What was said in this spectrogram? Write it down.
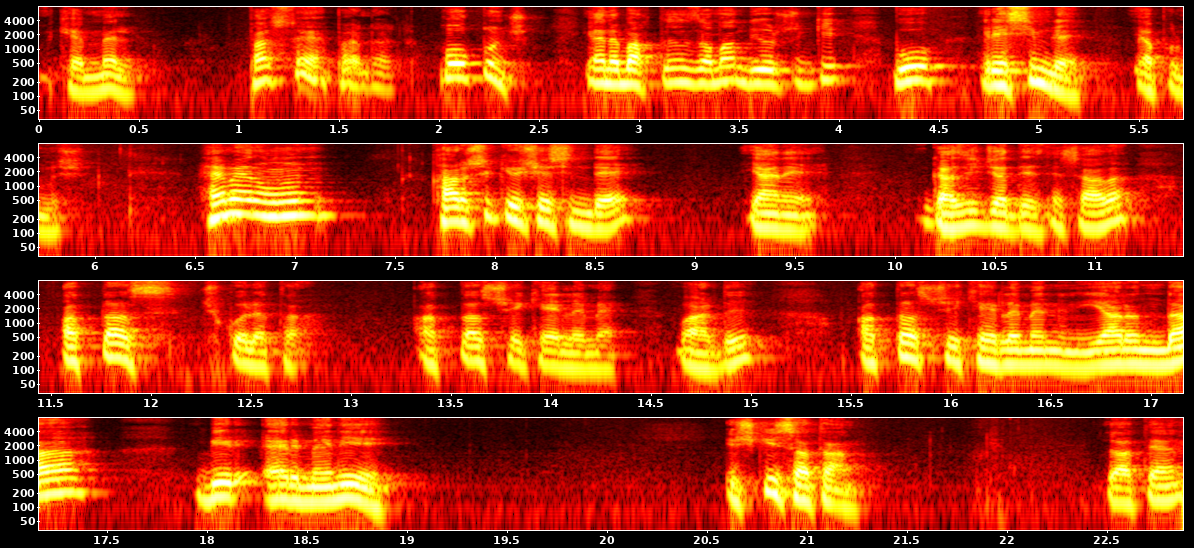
mükemmel pasta yaparlar. Korkunç. Yani baktığın zaman diyorsun ki bu resimle yapılmış. Hemen onun karşı köşesinde yani Gazi Caddesi'ne sağda Atlas çikolata, Atlas şekerleme vardı. Atlas şekerlemenin yanında bir Ermeni içki satan zaten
